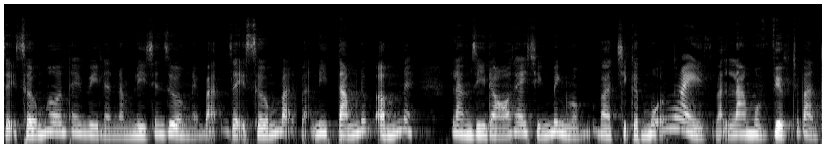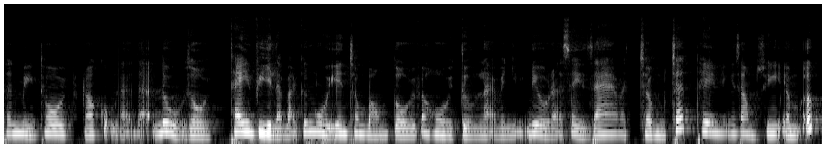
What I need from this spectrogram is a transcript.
dậy sớm hơn thay vì là nằm lì trên giường này bạn dậy sớm bạn bạn đi tắm nước ấm này làm gì đó thay chính mình và chỉ cần mỗi ngày bạn làm một việc cho bản thân mình thôi nó cũng đã, đã đủ rồi. Thay vì là bạn cứ ngồi yên trong bóng tối và hồi tưởng lại về những điều đã xảy ra và trồng chất thêm những dòng suy nghĩ ấm ức.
